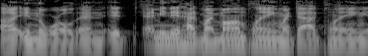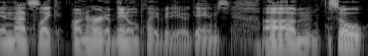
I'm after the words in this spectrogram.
uh, in the world, and it. I mean, it had my mom playing, my dad playing, and that's like unheard of. They don't play video games. Um, so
